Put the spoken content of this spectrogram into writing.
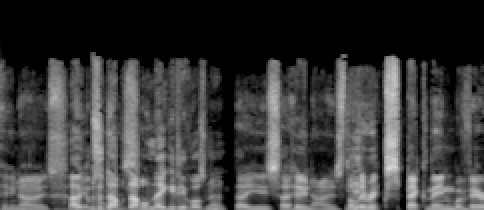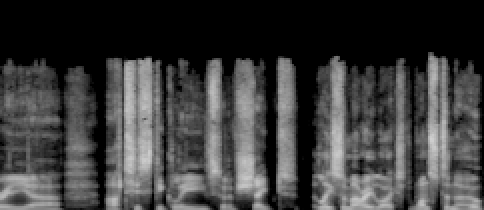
who knows? Uh, Who it was a double, double negative, wasn't it? They use so who knows? The Yeah. lyrics back then were very uh, artistically sort of shaped. Lisa Murray likes wants to know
